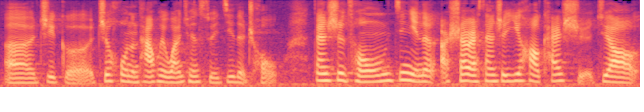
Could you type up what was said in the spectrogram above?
呃，这个之后呢，他会完全随机的抽。但是从今年的十二月三十一号开始，就要。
